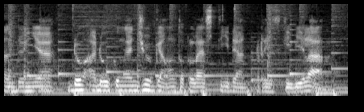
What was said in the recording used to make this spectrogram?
tentunya doa dukungan juga untuk Lesti dan Rizky Bilar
